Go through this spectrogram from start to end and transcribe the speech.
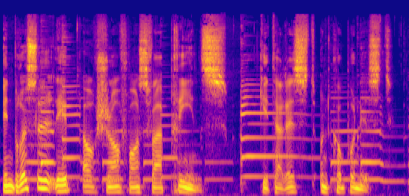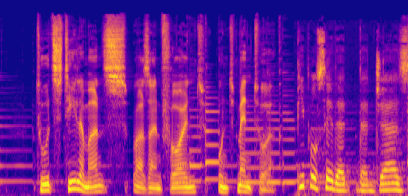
In Brüssel lebt auch Jean-François Prins, Gitarrist und Komponist. Toots Thielemans war sein Freund und Mentor. People say that, that jazz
